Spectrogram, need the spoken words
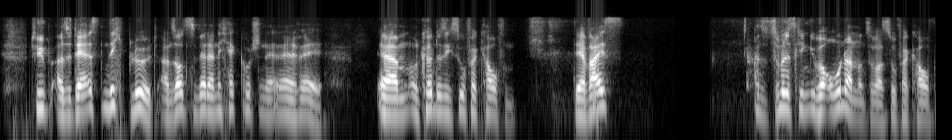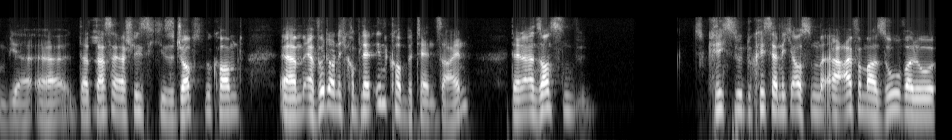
Typ. Also der ist nicht blöd. Ansonsten wäre er nicht Headcoach in der NFL. Ähm, und könnte sich so verkaufen. Der weiß, also zumindest gegenüber Ownern und sowas so verkaufen, wie er, äh, dass, dass, er ja schließlich diese Jobs bekommt. Ähm, er wird auch nicht komplett inkompetent sein, denn ansonsten kriegst du, du kriegst ja nicht aus dem, äh, einfach mal so, weil du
